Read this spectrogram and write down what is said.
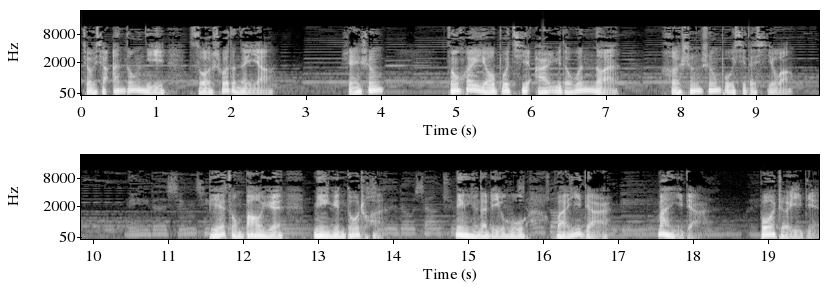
就像安东尼所说的那样，人生总会有不期而遇的温暖和生生不息的希望。别总抱怨命运多舛。命运的礼物，晚一点儿，慢一点儿，波折一点，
